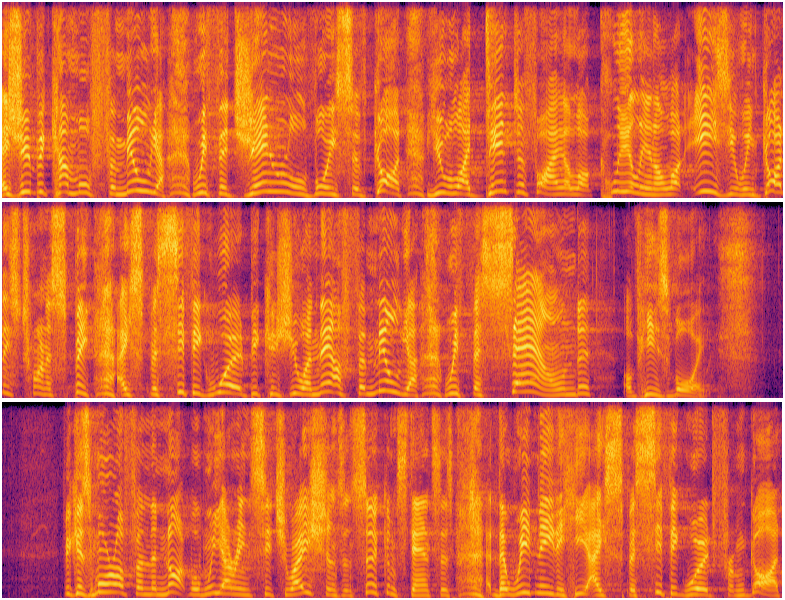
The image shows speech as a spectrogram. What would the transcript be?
As you become more familiar with the general voice of God, you will identify a lot clearly and a lot easier when God is trying to speak a specific word because you are now familiar with the sound of His voice. Because more often than not, when we are in situations and circumstances that we need to hear a specific word from God,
